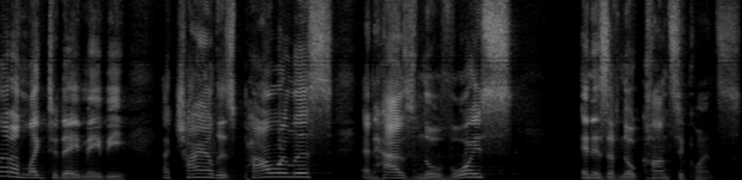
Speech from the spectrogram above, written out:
not unlike today, maybe, a child is powerless and has no voice and is of no consequence.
